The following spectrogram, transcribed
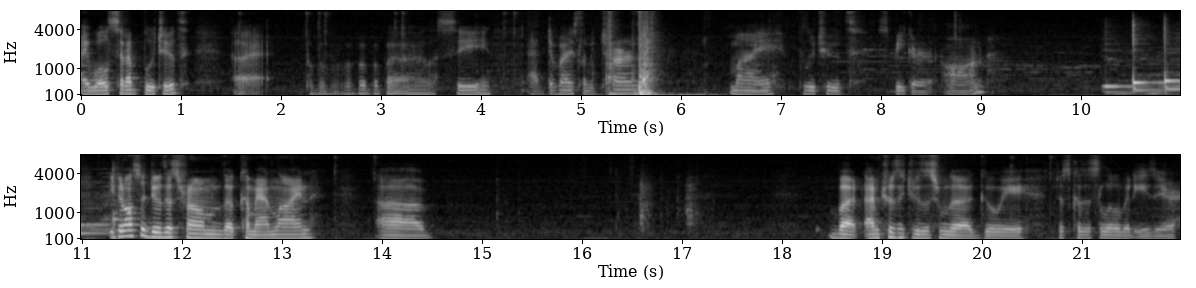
I will set up Bluetooth. Uh, let's see, at device. Let me turn my Bluetooth speaker on. You can also do this from the command line. Uh, but I'm choosing to do this from the GUI just because it's a little bit easier.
